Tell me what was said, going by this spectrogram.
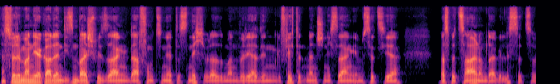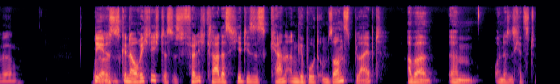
Das würde man ja gerade in diesem Beispiel sagen, da funktioniert das nicht. Oder man würde ja den geflüchteten Menschen nicht sagen, ihr müsst jetzt hier was bezahlen, um da gelistet zu werden. Oder? Nee, das ist genau richtig. Das ist völlig klar, dass hier dieses Kernangebot umsonst bleibt. Aber, ähm, und das ist jetzt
